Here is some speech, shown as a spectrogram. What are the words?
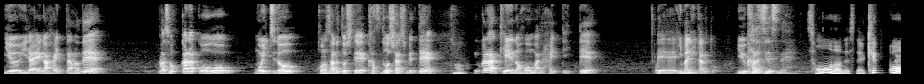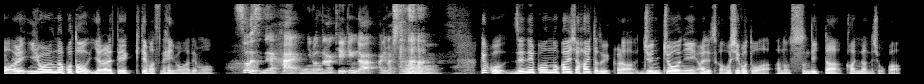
いう依頼が入ったので、まあ、そこからこう、もう一度コンサルとして活動し始めて、うんそこから経営の方まで入っていって、えー今に至るという形ですね。そうなんですね。結構、あれ、いろんなことをやられてきてますね、今までも。そうですね。はうんい。いろんな経験がありました。うん結構、ゼネコンの会社入った時から、順調に、あれですか、お仕事は、あの、進んでいった感じなんでしょうか？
